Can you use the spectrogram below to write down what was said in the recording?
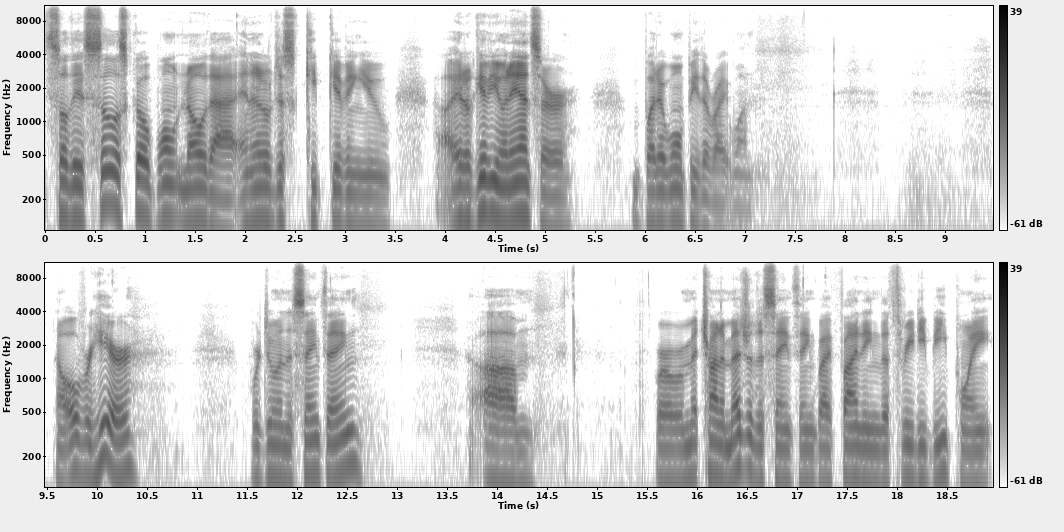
so the oscilloscope won't know that, and it'll just keep giving you, uh, it'll give you an answer, but it won't be the right one. Now over here, we're doing the same thing. Um, where we're trying to measure the same thing by finding the 3 dB point.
